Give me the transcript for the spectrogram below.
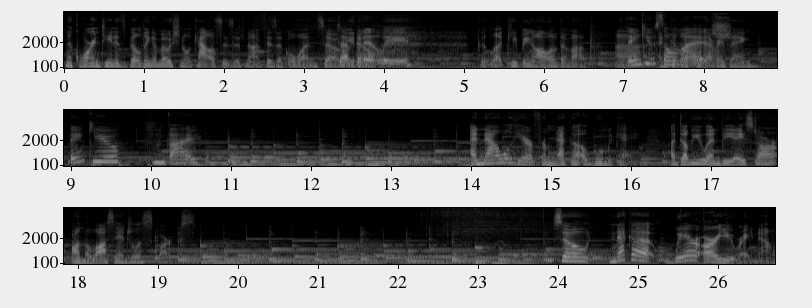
the quarantine is building emotional calluses, if not physical ones. So definitely. You know, good luck keeping all of them up. Uh, Thank you so much. Everything. Thank you. Bye. And now we'll hear from Nneka Ogwumike, a WNBA star on the Los Angeles Sparks. So, Nneka, where are you right now?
